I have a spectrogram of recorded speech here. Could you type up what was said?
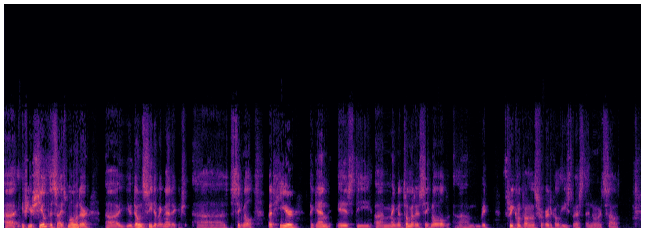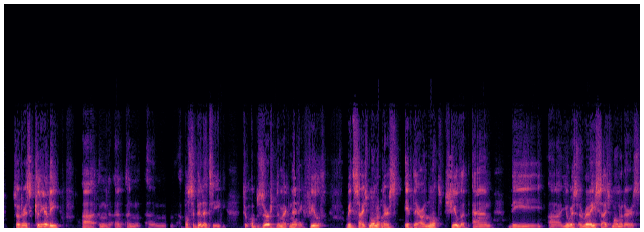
Uh, if you shield the seismometer, uh, you don't see the magnetic uh, signal, but here again is the um, magnetometer signal um, with three components, vertical, east, west, and north, south. So there is clearly uh, an, an, an, a possibility to observe the magnetic field with seismometers if they are not shielded. And the uh, US array seismometers,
